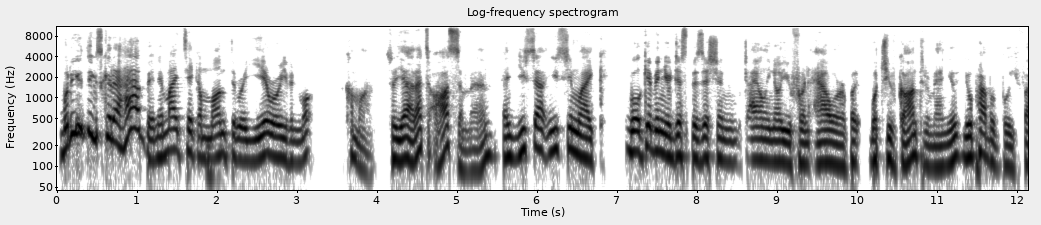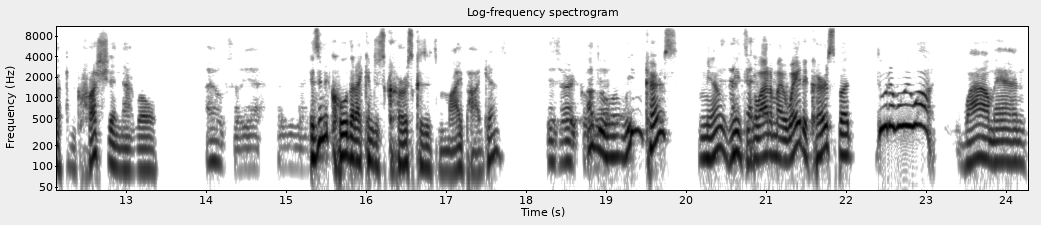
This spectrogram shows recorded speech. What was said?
What do you think's going to happen? It might take a month or a year or even more. Come on. So yeah, that's awesome, man. And you sound you seem like well, given your disposition, which I only know you for an hour, but what you've gone through, man, you you'll probably fucking crush it in that role. I hope so. Yeah, that'd be nice. Isn't it cool that I can just curse because it's my podcast? It's very cool. I'll do. We can curse. I mean, I don't need to go out of my way to curse, but do whatever we want. Wow, man.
